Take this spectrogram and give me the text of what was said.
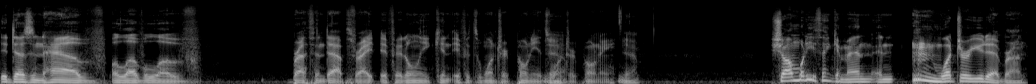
It doesn't have a level of breadth and depth, right? If it only can, if it's a one trick pony, it's a Yeah. one trick pony. yeah. Sean, what are you thinking, man? And what drew you to Eberron?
